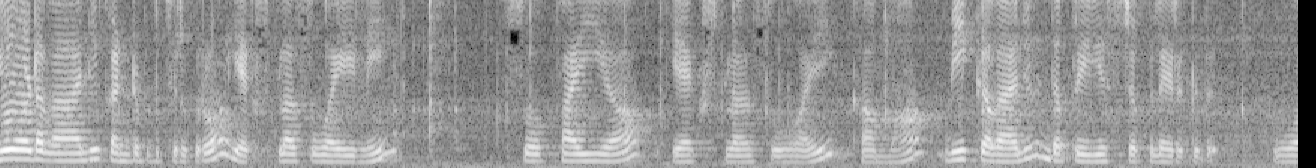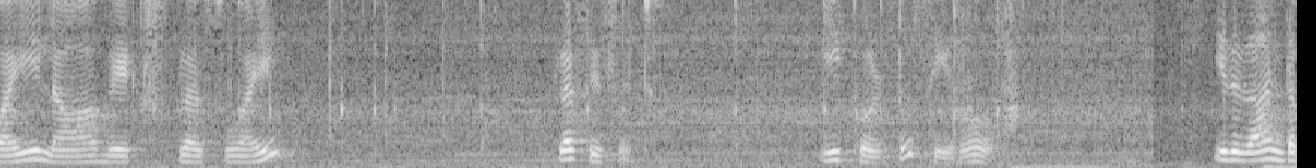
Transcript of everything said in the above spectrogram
யூவோட வேல்யூ கண்டுபிடிச்சிருக்கிறோம். எக்ஸ் ப்ளஸ் ஒய்னி so pi of x plus y comma வீக்க வேல்யூ இந்த ப்ரீவியஸ் ஸ்டெப்பில் இருக்குது. Y log x plus y plus z equal to zero இதுதான் இந்த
